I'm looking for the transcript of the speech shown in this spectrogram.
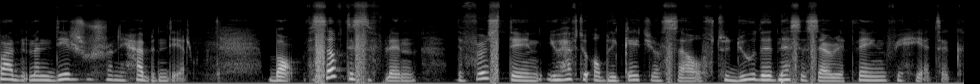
بعد ما نديرش واش راني حاب ندير bon في self discipline the first thing you have to obligate yourself to do the necessary thing في حياتك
